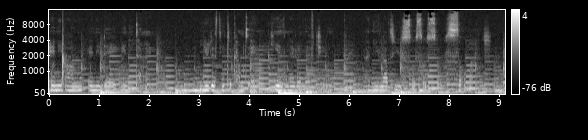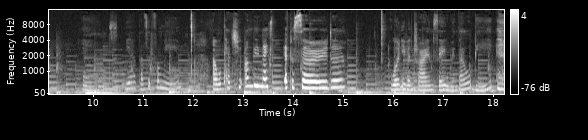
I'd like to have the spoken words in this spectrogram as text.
any hour, any day, any time. You just need to come to Him. He has never left you, and He loves you so, so, so, so much. And yeah, that's it for me. I will catch you on the next episode. I won't even try and say when that will be,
